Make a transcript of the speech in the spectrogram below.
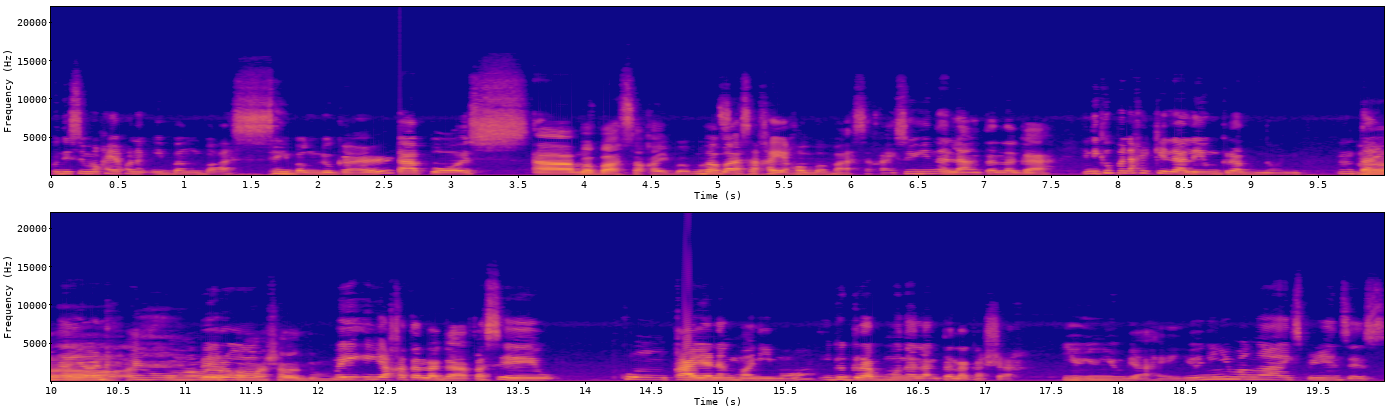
kundi sumakay ako ng ibang bus sa ibang lugar. Tapos, um, babasa kay babasa. babasa kay ako, babasa kay. So, yun na lang talaga. Hindi ko pa nakikilala yung Grab nun. Nung time na yun. Ah, ay, oo nga, Pero, pa masyadong. May iyak ka talaga kasi kung kaya ng money mo, i-grab mo na lang talaga siya. Yun, yun yung biyahe. Yun, yun yung mga experiences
